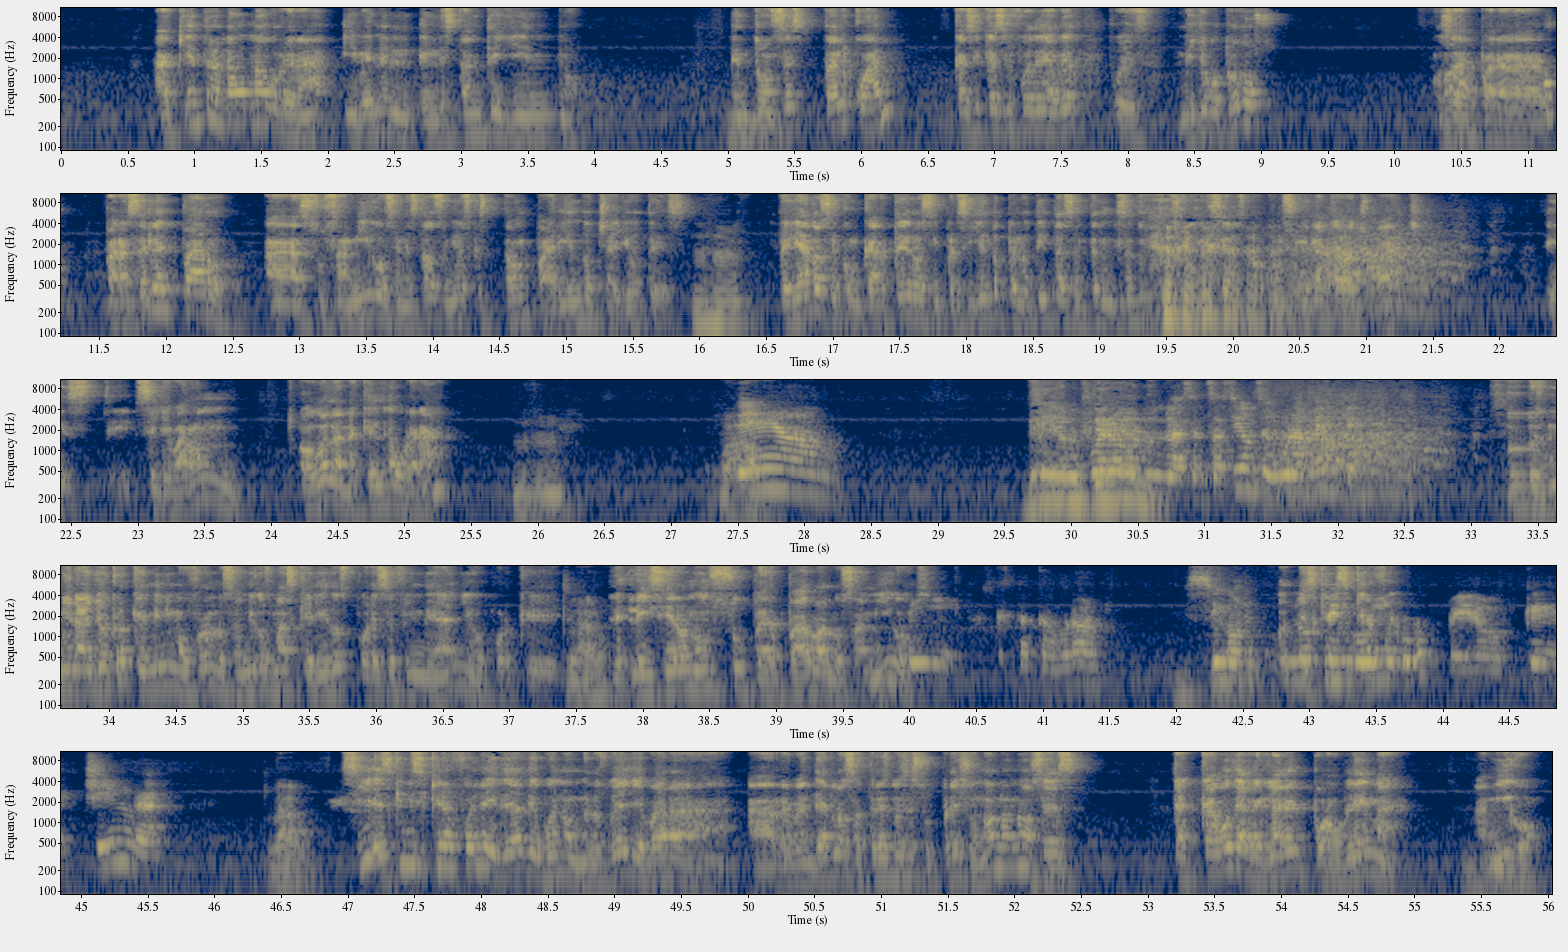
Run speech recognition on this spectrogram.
aquí entran a una horrera y ven el, el estante lleno. Entonces, tal cual, casi casi fue de, a ver, pues me llevo todos. O sea, para, para hacerle el paro a sus amigos en Estados Unidos que estaban pariendo chayotes, peleándose con carteros y persiguiendo pelotitas en, centros comerciales por conseguir la Cabbage Patch, este, se llevaron todo el anaquel de ahorrará. wow. Damn. fueron la sensación seguramente. Pues mira, yo creo que mínimo fueron los amigos más queridos por ese fin de año, porque le, hicieron un super paro a los amigos. Sí, está cabrón. Digo, no es que tengo hijos, pero qué chinga. Claro. Sí, es que ni siquiera fue la idea de, bueno, me los voy a llevar a, revenderlos a tres veces su precio. No, no, no, o sea, es, te acabo de arreglar el problema, amigo.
